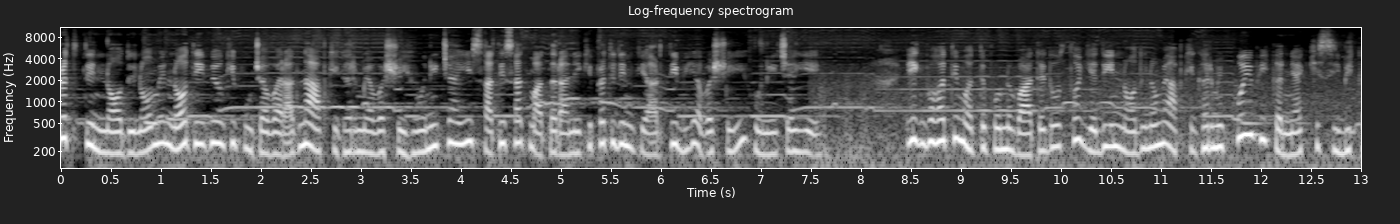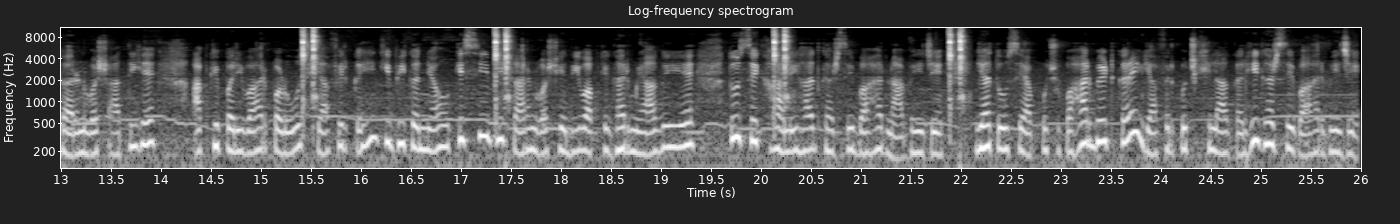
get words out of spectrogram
प्रतिदिन नौ दिनों में नौ देवियों की पूजा व आराधना आपके घर में अवश्य ही होनी चाहिए। साथ ही साथ माता रानी की प्रतिदिन की आरती भी अवश्य ही होनी चाहिए। एक बहुत ही महत्वपूर्ण बात है दोस्तों, यदि इन नौ दिनों में आपके घर में कोई भी कन्या किसी भी कारणवश आती है, आपके परिवार, पड़ोस या फिर कहीं की भी कन्या हो, किसी भी कारणवश यदि वो आपके घर में आ गई है तो उसे खाली हाथ घर से बाहर ना भेजें। या तो उसे आप कुछ उपहार भेंट करें या फिर कुछ खिलाकर ही घर से बाहर भेजें।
